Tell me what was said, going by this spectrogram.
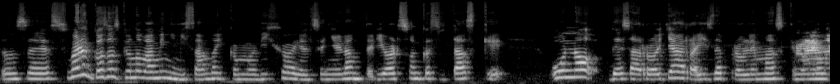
Entonces, fueron cosas que uno va minimizando y como dijo el señor anterior, son cositas que uno desarrolla a raíz de problemas que no nos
